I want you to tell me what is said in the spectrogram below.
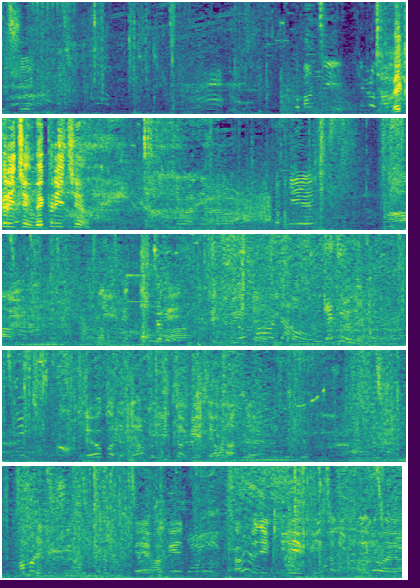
푸시 이거 망치 힐러 다 맥클 2층, 맥클 2층. 잠시만요 저필 아 이쪽에 있어요 윈스턴 재웠거든요. 인스턴 위에 재워놨어요. 화물에 주시오 네 확인. 강수님 뒤에 윈스턴 좀 내려와요.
